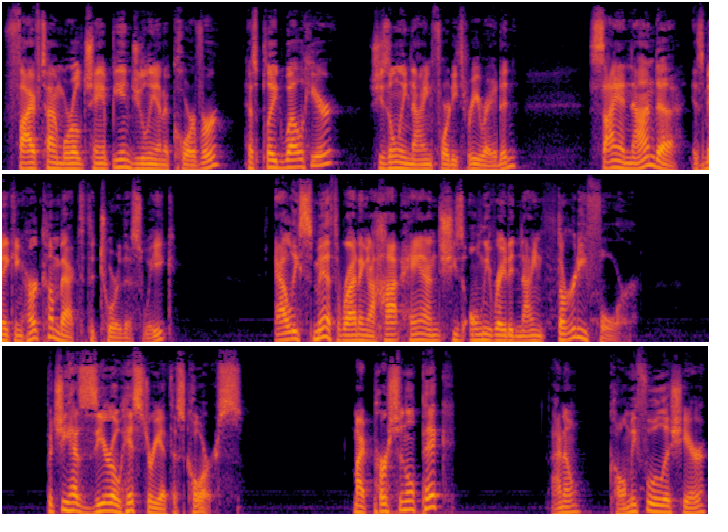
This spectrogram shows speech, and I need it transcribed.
Five time world champion Juliana Korver has played well here. She's only 943 rated. Sai Ananda is making her comeback to the tour this week. Allie Smith riding a hot hand. She's only rated 934. But she has zero history at this course. My personal pick, I know, call me foolish here.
